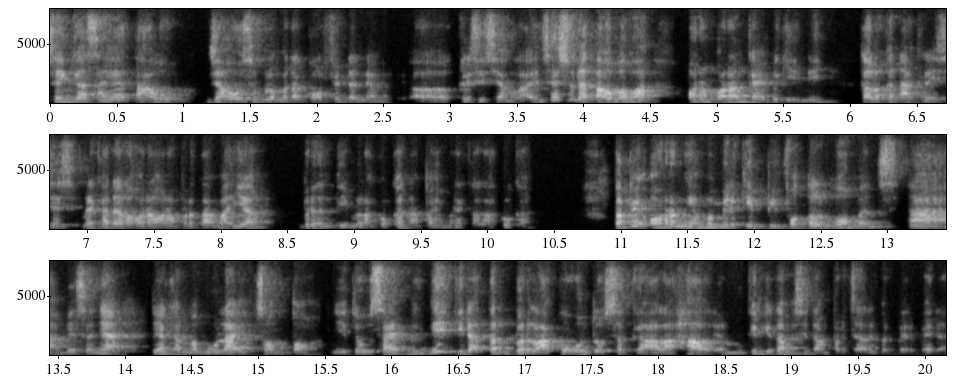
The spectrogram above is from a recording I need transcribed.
Sehingga saya tahu jauh sebelum ada COVID dan yang uh, krisis yang lain, saya sudah tahu bahwa orang-orang kayak begini, kalau kena krisis, mereka adalah orang-orang pertama yang berhenti melakukan apa yang mereka lakukan. Tapi orang yang memiliki pivotal moments, nah biasanya dia akan memulai. Contoh itu saya ini tidak terberlaku untuk segala hal ya. Mungkin kita masih dalam perjalanan berbeda-beda.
